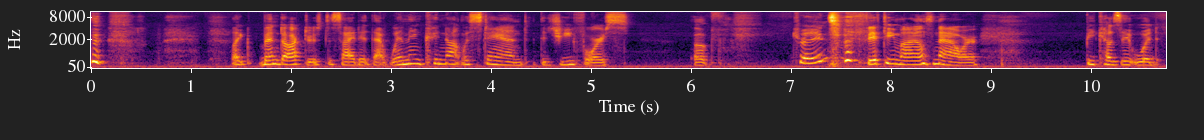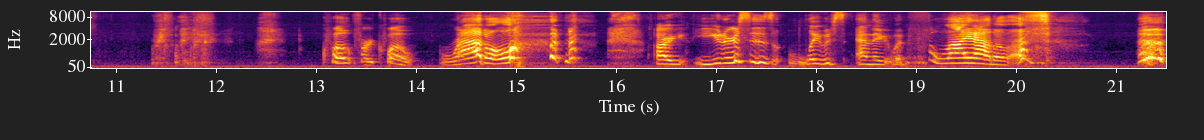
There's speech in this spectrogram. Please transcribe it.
like men doctors decided that women could not withstand the G-force of Trains? 50 miles an hour because it would quote for quote rattle our uteruses loose and they would fly out of us.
